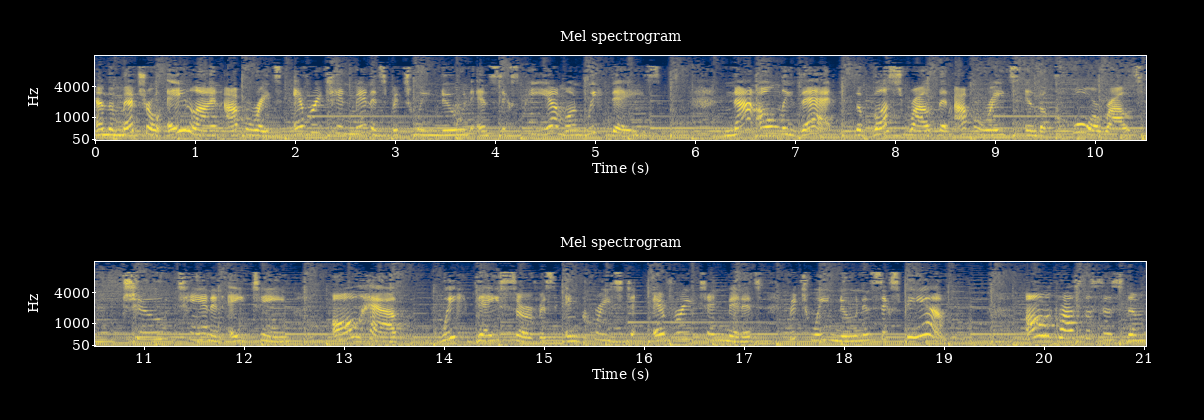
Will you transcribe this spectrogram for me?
and the Metro A line operates every 10 minutes between noon and 6 p.m. on weekdays. Not only that, the bus route that operates in the core routes 2, 10, and 18 all have weekday service increased to every 10 minutes between noon and 6 p.m. All across the system,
